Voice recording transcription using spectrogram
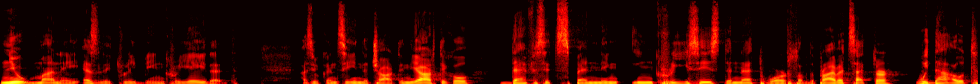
new money has literally been created. As you can see in the chart in the article, deficit spending increases the net worth of the private sector without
